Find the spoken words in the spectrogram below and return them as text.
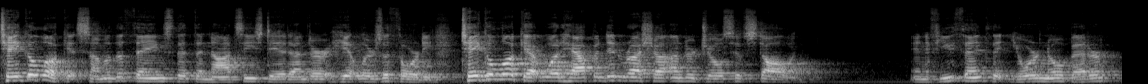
take a look at some of the things that the Nazis did under Hitler's authority. Take a look at what happened in Russia under Joseph Stalin. And if you think that you're no better,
